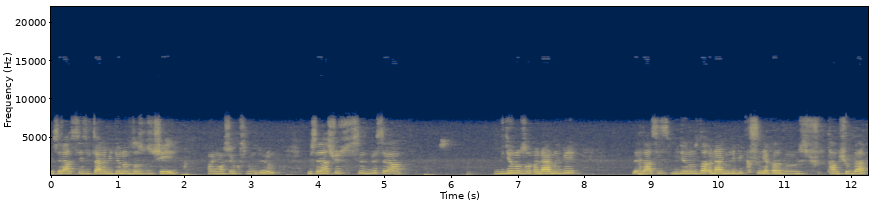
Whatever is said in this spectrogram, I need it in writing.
mesela siz bir tane videonuzda şey animasyon kısmını diyorum. Mesela şu siz mesela videonuzun önemli bir Mesela siz videonuzda önemli bir kısım yakaladınız şu, tam şurada.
